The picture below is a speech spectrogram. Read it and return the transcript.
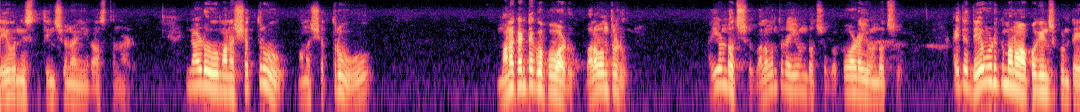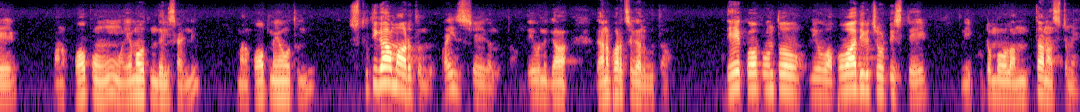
దేవుని స్థుతించునని రాస్తున్నాడు. ఈనాడు మన శత్రువు మన శత్రువు మనకంటే గొప్పవాడు బలవంతుడు అయి ఉండొచ్చు బలవంతుడు అయి ఉండొచ్చు గొప్పవాడు అయి ఉండొచ్చు అయితే దేవుడికి మనం అప్పగించుకుంటే మన కోపం ఏమవుతుంది తెలుసా అండి? మన కోపం ఏమవుతుంది? స్థుతిగా మారుతుంది. ప్రైజ్ చేయగలుగుతాం. దేవుని గా గనపరచగలుగుతాం. అదే కోపంతో నీవు అపవాదికి చోటిస్తే నీ కుటుంబంలో అంతా నష్టమే.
